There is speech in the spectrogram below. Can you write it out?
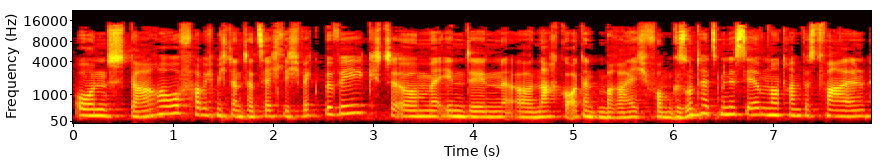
und darauf habe ich mich dann tatsächlich wegbewegt ähm, in den äh, nachgeordneten Bereich vom Gesundheitsministerium Nordrhein-Westfalen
